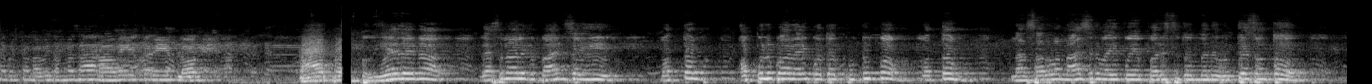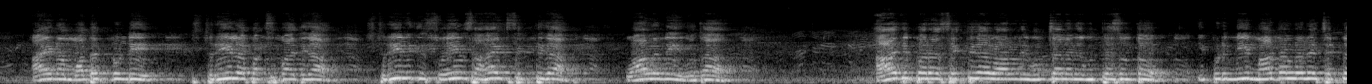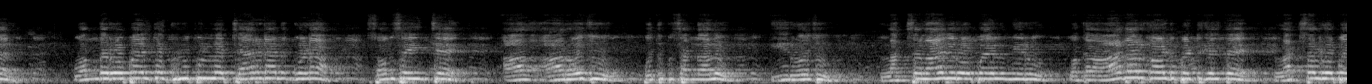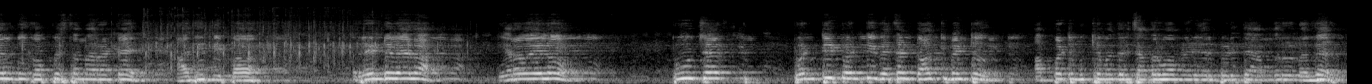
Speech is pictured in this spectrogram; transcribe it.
పుష్టమవి సంవసానో వేస్తవేం లోకే ఏదైనా వ్యసనాలకు బానిస అయ్యి మొత్తం అప్పుల పాలైపోతే కుటుంబం మొత్తం నా సర్వనాశనం అయిపోయే పరిస్థితి ఉందనే ఉద్దేశంతో ఆయన మొదటి నుండి స్త్రీల పక్షపాతిగా స్త్రీలకి స్వయం సహాయక శక్తిగా వాళ్ళని ఒక ఆదిపర శక్తిగా వాళ్ళని ఉంచాలనే ఉద్దేశంతో ఇప్పుడు మీ మాటల్లోనే చెప్పారు. వంద రూపాయలతో గ్రూపుల్లో చేరడానికి కూడా సంశయించే ఆ రోజు పొదుపు సంఘాలు ఈరోజు లక్షలాది రూపాయలు మీరు ఒక ఆధార్ కార్డు పెట్టుకెళ్తే లక్షల రూపాయలు మీకు అప్పిస్తున్నారంటే అది మీ పవర్ రెండు వేల ఇరవైలో two twenty twenty vision document అప్పటి ముఖ్యమంత్రి చంద్రబాబు నాయుడు గారు పెడితే అందరూ నవ్వారు.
